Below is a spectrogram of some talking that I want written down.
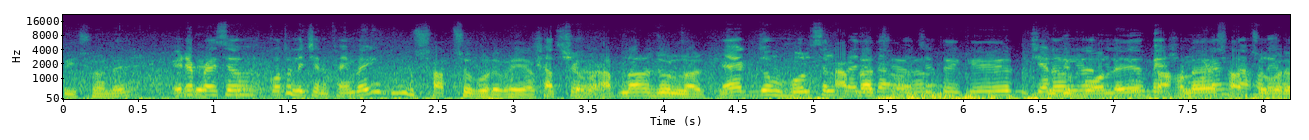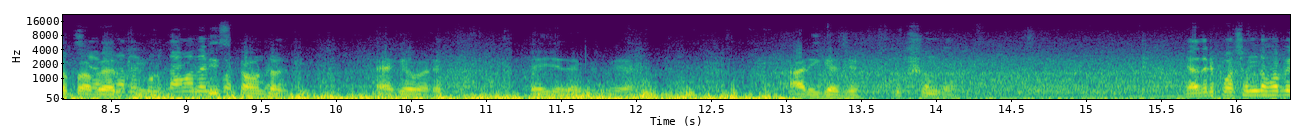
পিছনে। এটা প্রাইসে কত নিচ্ছেন ফাইম ভাই? সাতশো করে ভাইয়া 700 করে। আপনার জন্য আর কি। একদম হোলসেল আপনার প্রাইসে দেওয়া হচ্ছে থেকে যদি বলে তাহলে করেন, সাতশো তাহলে করে হচ্ছে পাবে আর কি। ডিসকাউন্ট আর কি। একেবারে। এই যে দেখেন ভাইয়া আরি কাজে খুব সুন্দর। যাদের পছন্দ হবে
